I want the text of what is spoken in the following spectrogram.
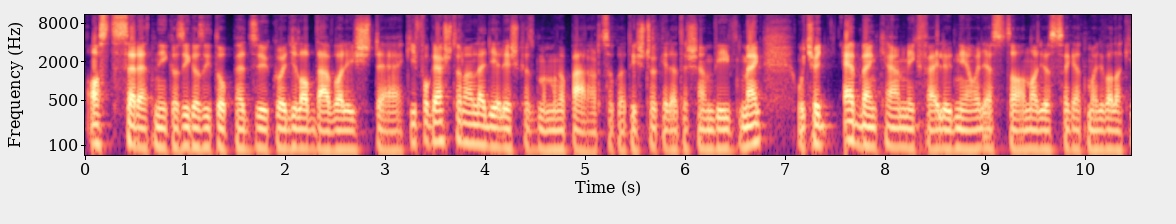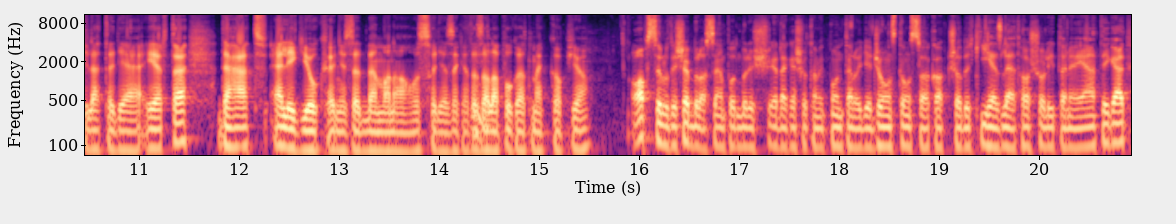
azt szeretnék az igazi toppedzők, hogy labdával is te kifogástalan legyél, és közben meg a párharcokat is tökéletesen vívd meg. Úgyhogy ebben kell még fejlődnie, hogy ezt a nagy összeget majd valaki letegye érte, de hát elég jó környezetben van ahhoz, hogy ezeket az alapokat megkapja. Abszolút, és ebből a szempontból is érdekes volt, amit mondtál, hogy a John Stones-szal kapcsolatban, hogy kihez lehet hasonlítani a játékát.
